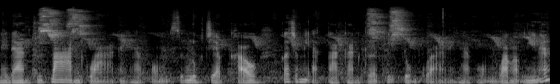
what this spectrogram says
ในด้านที่บ้านกว่านะครับผมซึ่งลูกเจี๊ยบเขาก็จะมีอัตราการเกิดที่สูงกว่านะครับผมวางแบบนี้นะ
